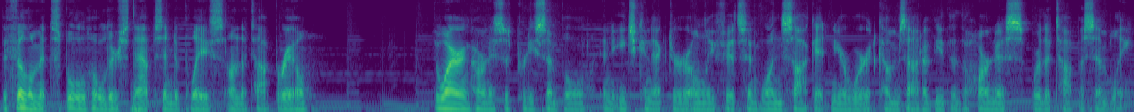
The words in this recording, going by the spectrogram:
The filament spool holder snaps into place on the top rail. The wiring harness is pretty simple, and each connector only fits in one socket near where it comes out of either the harness or the top assembly.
